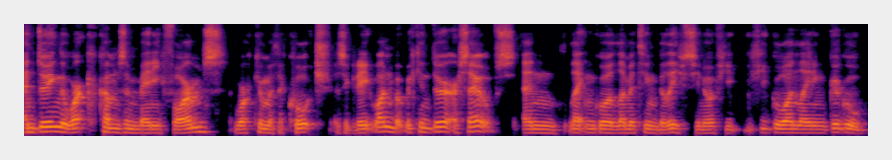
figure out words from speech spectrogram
and doing the work comes in many forms. Working with a coach is a great one, but we can do it ourselves and letting go of limiting beliefs. You know, if you if you go online and Google,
